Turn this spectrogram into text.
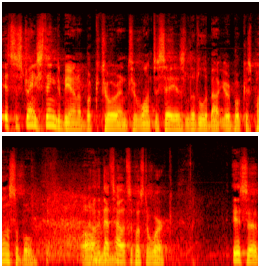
it's a strange thing to be on a book tour and to want to say as little about your book as possible. I don't think that's how it's supposed to work. It's a,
